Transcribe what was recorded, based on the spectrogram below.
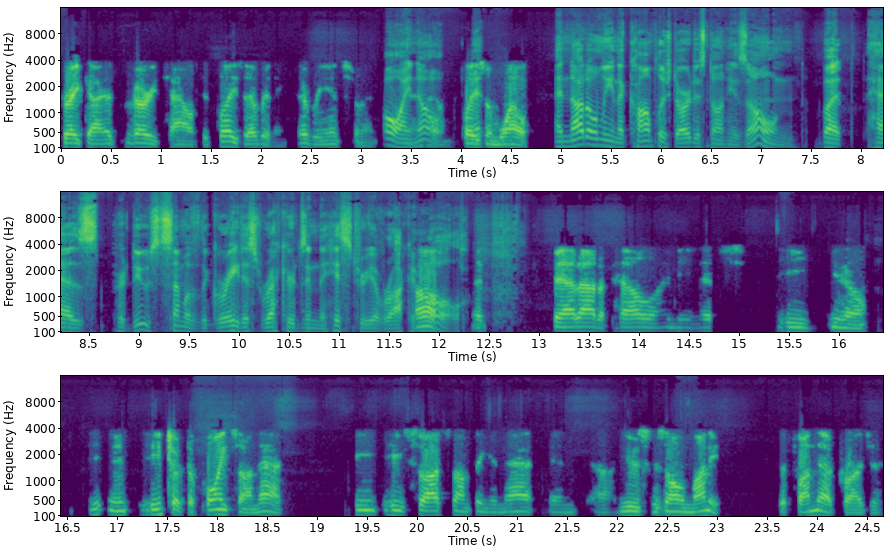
Great guy, very talented. Plays everything, every instrument. oh, I and, know. um, plays them well. and not only an accomplished artist on his own, but has produced some of the greatest records in the history of rock and Oh. roll. Bat out of hell. I mean, that's he. You know, he, he took the points on that. He he saw something in that and uh, used his own money to fund that project.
